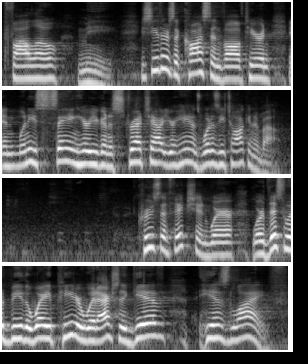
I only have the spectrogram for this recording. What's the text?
Follow me. You see, there's a cost involved here. And, and when he's saying here, you're going to stretch out your hands, what is he talking about? crucifixion, where, where this would be the way Peter would actually give his life.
